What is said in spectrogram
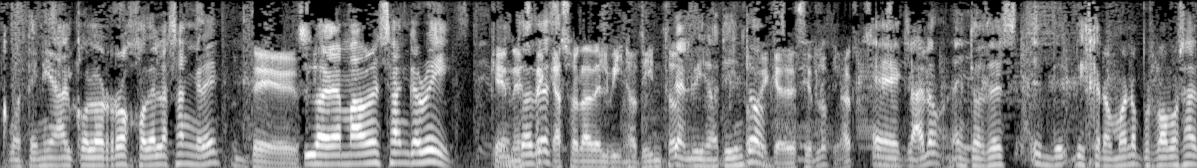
Como tenía el color rojo de la sangre, De- lo llamaban sangaree. que en Entonces, este caso era del vino tinto. Del vino tinto. Hay que decirlo, claro. sí, Eh, claro, entonces eh, di- dijeron, bueno, pues vamos a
